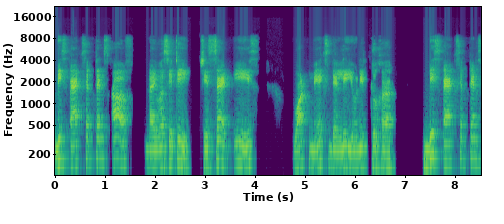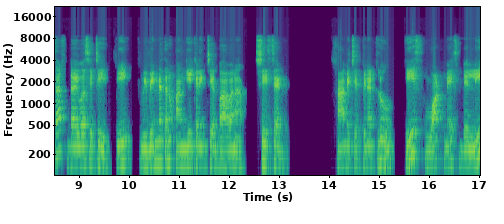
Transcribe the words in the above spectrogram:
This acceptance of diversity she said is what makes Delhi unique to her this acceptance of diversity ఈ విభిన్నతను అంగీకరించే భావన షీ సెడ్ ఆమె చెప్పినట్లు is what makes Delhi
